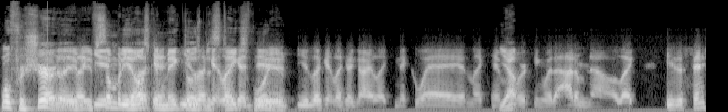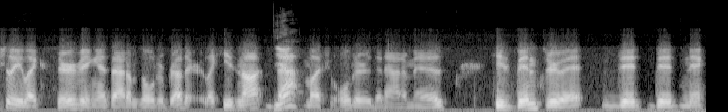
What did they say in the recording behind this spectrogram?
Well, for sure. Totally, if, like you, somebody you else can at, make those mistakes like for dude, you, you look at like a guy like Nick Wey and like him yep. working with Adam now. Like he's essentially like serving as Adam's older brother. Like he's not that yeah. much older than Adam is. He's been through it. Did did Nick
